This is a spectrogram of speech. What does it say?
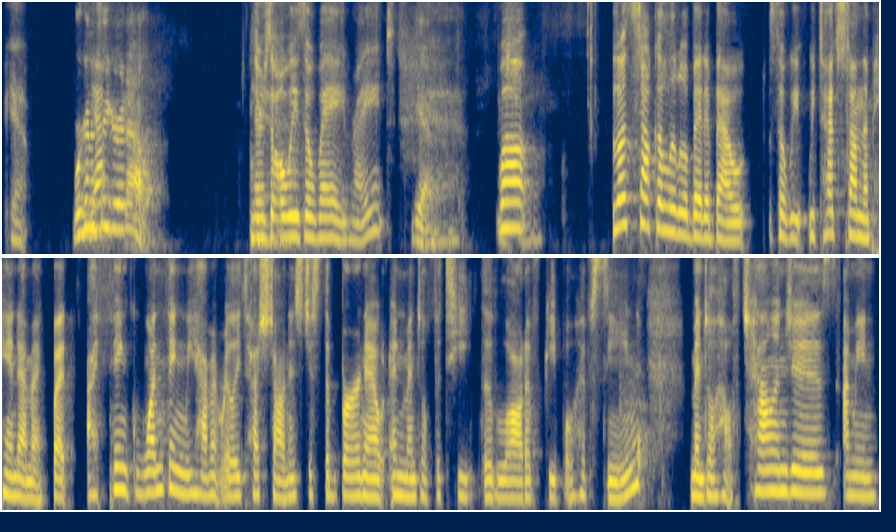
Yeah. We're gonna Yeah. figure it out. There's Yeah. always a way, right? Yeah. Well, let's talk a little bit about so we, we touched on the pandemic but i think one thing we haven't really touched on is just the burnout and mental fatigue that a lot of people have seen mental health challenges i mean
